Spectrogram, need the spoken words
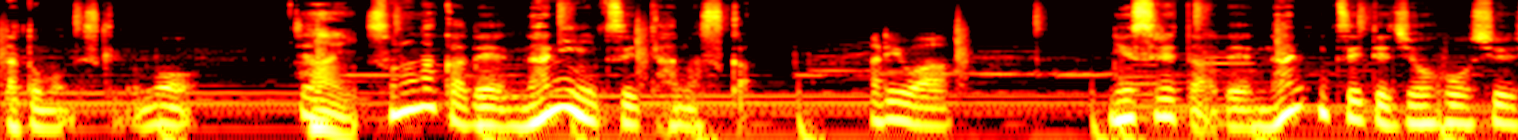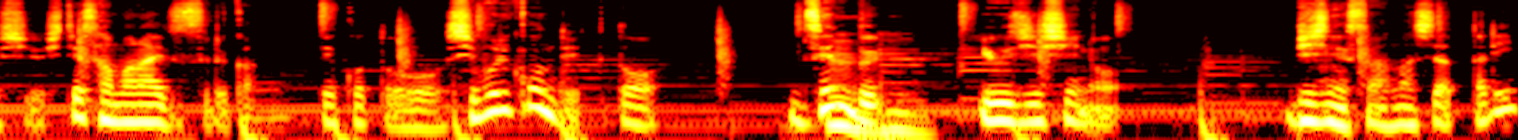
だと思うんですけども、じゃあ、はいその中で何について話すか、あるいはニュースレターで何について情報収集してサマライズするかっていうことを絞り込んでいくと、全部 UGC のビジネスの話だったり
